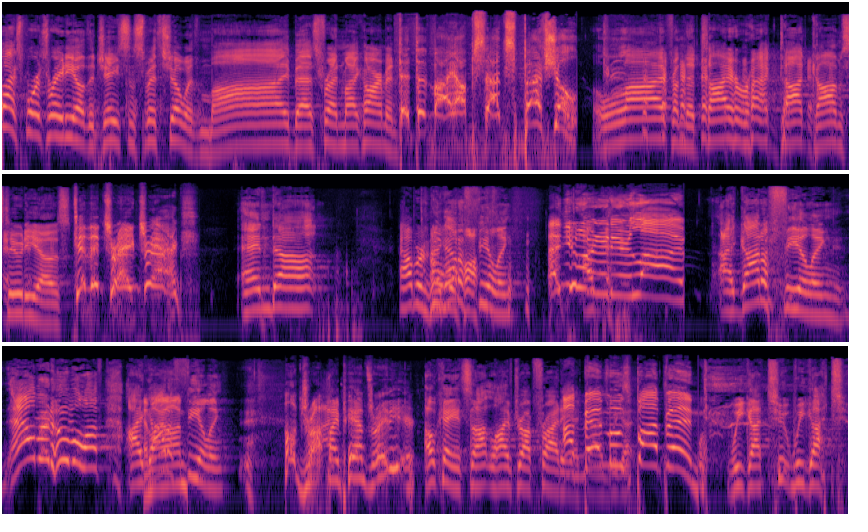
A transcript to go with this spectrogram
Fox Sports Radio, the Jason Smith Show with my best friend Mike Harmon. This is my upset special. Live from the TireRack.com studios. To the train tracks. And uh, Albert I got a feeling. And you heard it here live. I got a feeling. Albert Hubeloff. I Am got I a on? feeling. I'll drop my pants right here. Okay, it's not live drop Friday. I yet, bet guys. Moose popping. We got two. We got two.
